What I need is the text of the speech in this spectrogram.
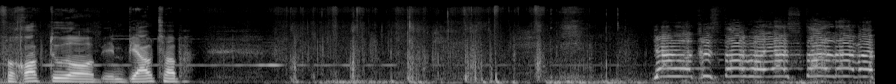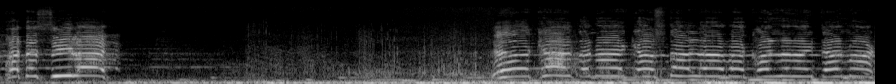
For råbt ud over en bjergtop. Jeg hedder Christoffer, og jeg er stolt af at være fra Dasilag! Jeg hedder Karl Danak, jeg er stolt af at være grønlænder i Danmark.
